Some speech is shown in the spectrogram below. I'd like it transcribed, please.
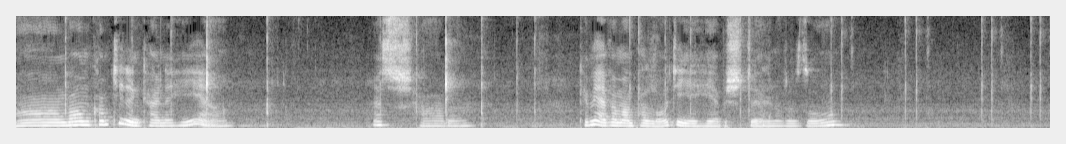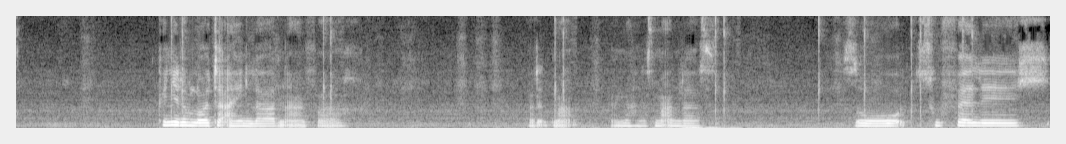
Oh, warum kommt hier denn keiner her? Das ist schade. Können wir einfach mal ein paar Leute hierher bestellen oder so? können hier doch Leute einladen einfach. Wartet mal, wir machen das mal anders so zufällig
